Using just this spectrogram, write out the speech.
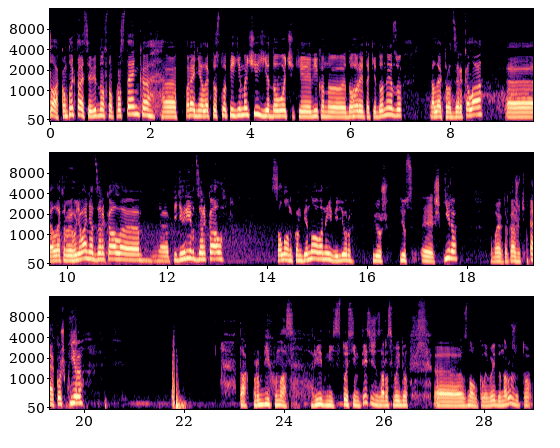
Так, комплектація відносно простенька. Е, Передні електросклопідіймачі, є доводчики вікон е, догори, так і донизу, електродзеркала, е, електрорегулювання дзеркал, підігрів дзеркал, салон комбінований, вілюр плюс, плюс е, шкіра, або, як то кажуть, екошкіра. Так, пробіг у нас рідний 107 тисяч. Зараз вийду е, знову, коли вийду наружу, то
